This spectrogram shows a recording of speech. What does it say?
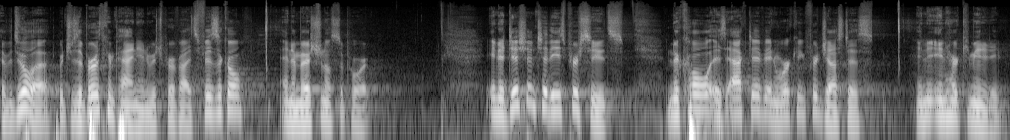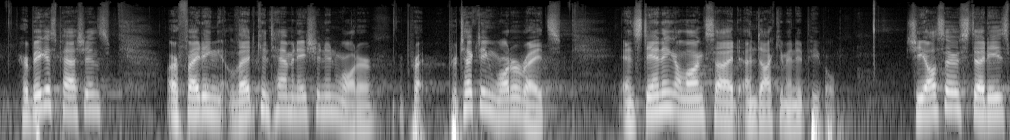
doula, which is a birth companion which provides physical and emotional support. In addition to these pursuits, Nicole is active in working for justice in, in her community. Her biggest passions are fighting lead contamination in water, pr- protecting water rights, and standing alongside undocumented people. She also studies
